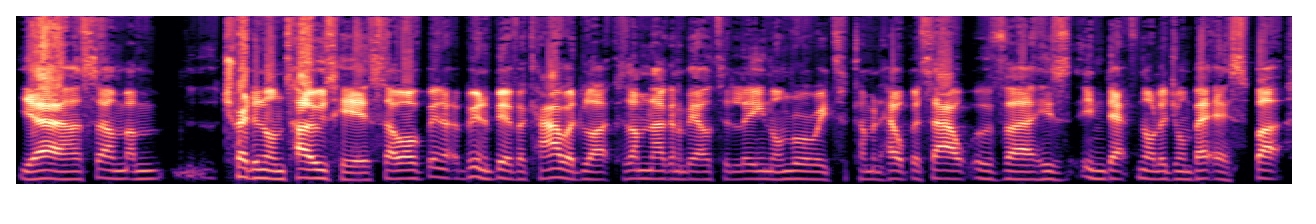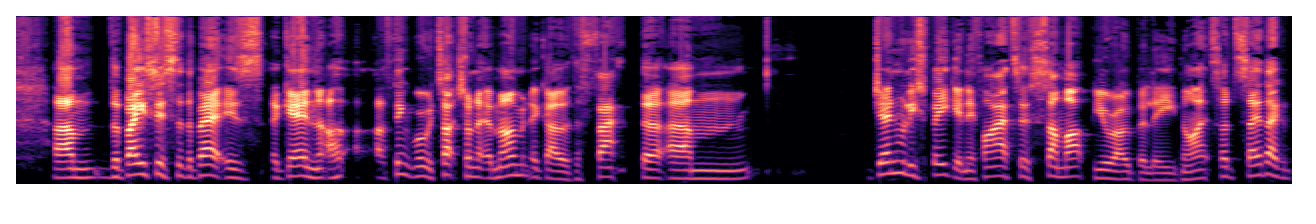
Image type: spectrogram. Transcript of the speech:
Yeah, so I'm, I'm, treading on toes here. So I've been I've been a bit of a coward, like because I'm now going to be able to lean on Ruairidh to come and help us out with uh, his in-depth knowledge on Betis. But um, the basis of the bet is again, I, I, think Ruairidh touched on it a moment ago. The fact that um, generally speaking, if I had to sum up Europa League nights, I'd say they're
